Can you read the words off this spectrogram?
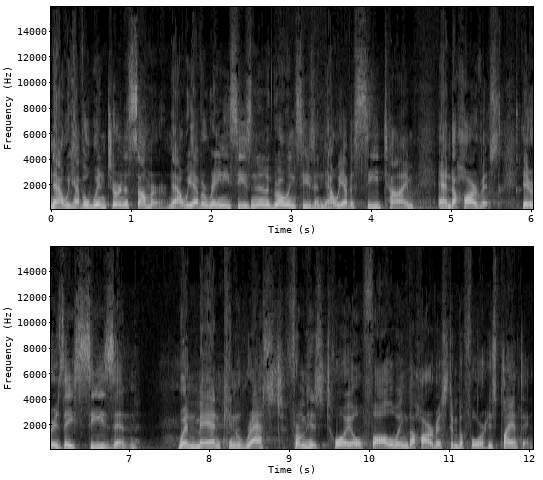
Now we have a winter and a summer. Now we have a rainy season and a growing season. Now we have a seed time and a harvest. There is a season when man can rest from his toil following the harvest and before his planting.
